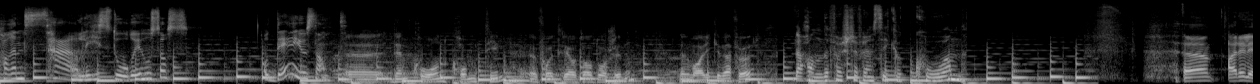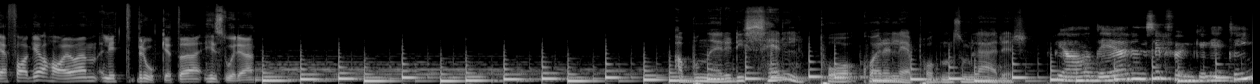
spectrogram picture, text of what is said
har en særlig historie hos oss. Og det er jo sant. Den K-en kom til for tre og et halvt år siden. Den var ikke der før. Det handler først og fremst ikke om K-en. Uh, RLE-faget har jo en litt brokete historie. Abonnerer de selv på KRLE-podden som lærer? Ja, det er en selvfølgelig ting.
